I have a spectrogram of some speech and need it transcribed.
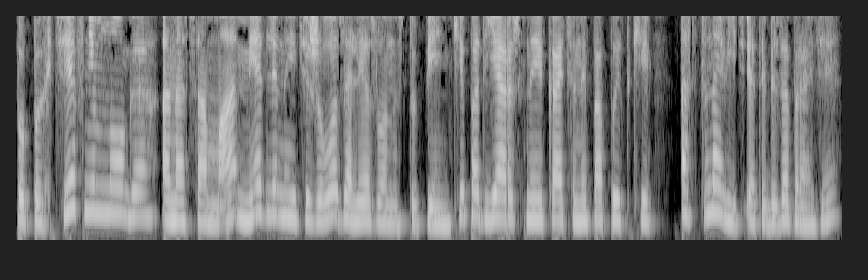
Попыхтев немного, она сама медленно и тяжело залезла на ступеньки под яростные Катины попытки остановить это безобразие,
